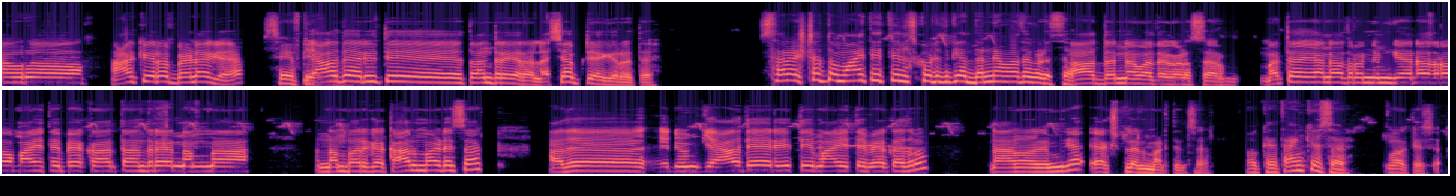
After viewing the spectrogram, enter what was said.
ಅವರು ಹಾಕಿರೋ ಬೆಳೆಗೆ ಸೇಫ್ಟಿ ಯಾವುದೇ ರೀತಿ ತೊಂದರೆ ಇರಲ್ಲ ಸೇಫ್ಟಿ ಆಗಿರುತ್ತೆ. ಸರ್ ಎಷ್ಟೊತ್ತು ಮಾಹಿತಿ ತಿಳಿಸ್ಕೊಟ್ಟಿದ್ದಕ್ಕೆ ಧನ್ಯವಾದಗಳು ಸರ್. ಆ ಧನ್ಯವಾದಗಳು ಸರ್. ಮತ್ತೆ ಏನಾದ್ರು ನಿಮ್ಗೆ ಏನಾದ್ರು ಮಾಹಿತಿ ಬೇಕಾ ಅಂತ ಅಂದ್ರೆ ನಮ್ಮ ನಂಬರ್ಗೆ ಕಾಲ್ ಮಾಡಿ ಸರ್. ಅದೇ ನಿಮ್ಗೆ ಯಾವುದೇ ರೀತಿ ಮಾಹಿತಿ ಬೇಕಾದ್ರೂ ನಾನು ನಿಮ್ಗೆ ಎಕ್ಸ್ಪ್ಲೇನ್ ಮಾಡ್ತೀನಿ sir. Okay thank you sir okay sir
